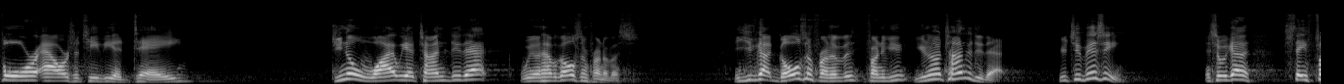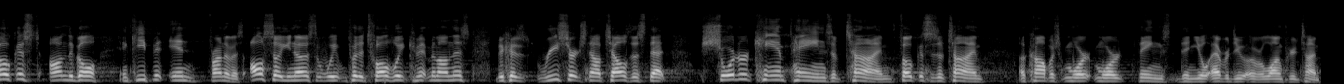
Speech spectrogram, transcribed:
four hours of TV a day. Do you know why we have time to do that? We don't have goals in front of us. You've got goals in front of, in front of you, you don't have time to do that. You're too busy. And so we got to stay focused on the goal and keep it in front of us. Also, you notice that we put a 12 week commitment on this because research now tells us that shorter campaigns of time, focuses of time, accomplish more, more things than you'll ever do over a long period of time.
